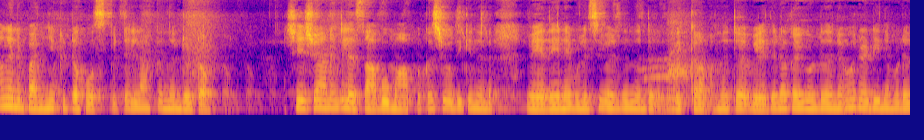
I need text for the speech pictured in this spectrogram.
അങ്ങനെ പഞ്ഞിക്കിട്ട് ഹോസ്പിറ്റലിലാക്കുന്നുണ്ട് കേട്ടോ ശേഷമാണെങ്കിൽ സാബു മാപ്പൊക്കെ ചോദിക്കുന്നുണ്ട്. വേദേനെ വിളിച്ച് വരുത്തുന്നുണ്ട്. വിക്രം. എന്നിട്ട് വേദയുടെ കൈ കൊണ്ട് തന്നെ ഒരടി നമ്മുടെ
